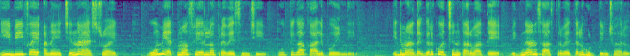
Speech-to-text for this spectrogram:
ఈబీ ఫైవ్ అనే చిన్న ఆస్ట్రాయిడ్ భూమి అట్మాస్ఫియర్లో ప్రవేశించి పూర్తిగా కాలిపోయింది. ఇది మన దగ్గరకు వచ్చిన తర్వాతే విజ్ఞాన శాస్త్రవేత్తలు గుర్తించారు.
